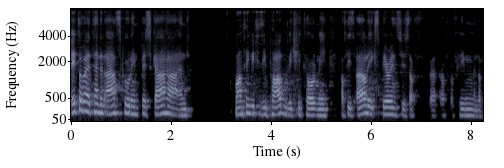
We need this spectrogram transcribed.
Ettore attended art school in Pescara, and one thing which is important, which he told me of these early experiences of, uh, of, of him and of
